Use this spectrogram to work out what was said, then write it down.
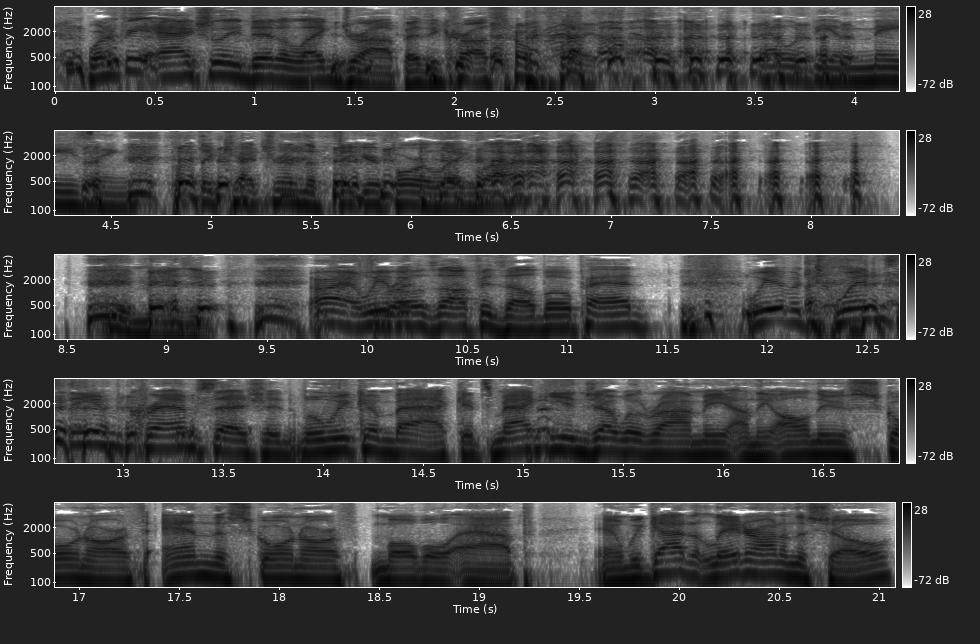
What if he actually did a leg drop as he crossed home plate? That would be amazing. Put the catcher in the figure four leg lock. Be amazing. All right, we have a Throws off his elbow pad. We have a twins themed cram session when we come back. It's Mackey and Judd with Rami on the all new SKOR North and the SKOR North mobile app. And we got it later on in the show.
